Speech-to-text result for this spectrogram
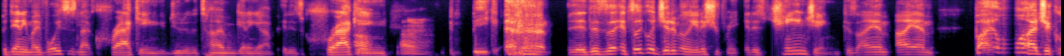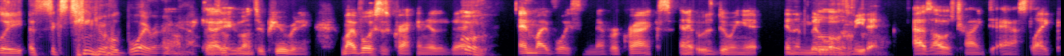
But danny my voice is not cracking due to the time i'm getting up. It is cracking. Oh, I don't know. it is it's like legitimately an issue for me. It is changing because i am i am biologically a 16 year old boy right oh now. my god so, you're going through puberty. My voice is cracking the other day oh. and my voice never cracks and it was doing it in the middle of a meeting as i was trying to ask like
